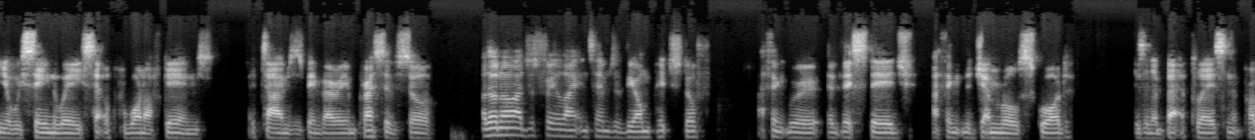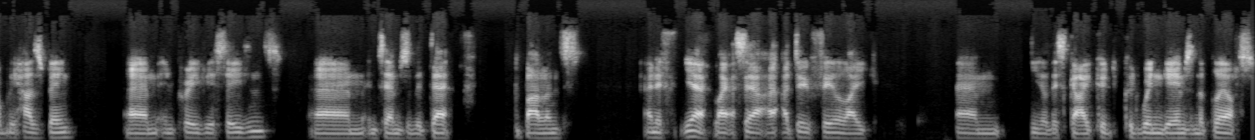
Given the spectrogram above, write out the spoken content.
you know, we've seen the way he set up for one-off games at times has been very impressive. So I don't know. I just feel like in terms of the on-pitch stuff, I think we're at this stage. I think the general squad is in a better place than it probably has been um, in previous seasons um, in terms of the depth, the balance, and if yeah, like I say, I, I do feel like um, you know this guy could could win games in the playoffs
